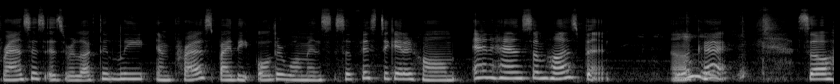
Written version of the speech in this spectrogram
Frances is reluctantly impressed by the older woman's sophisticated home and handsome husband. Okay. Ooh. So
